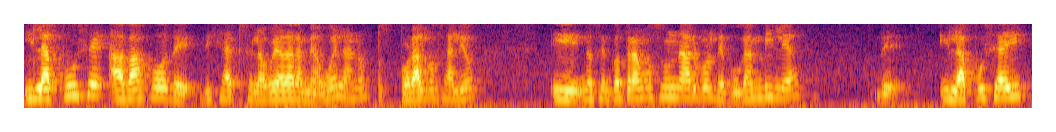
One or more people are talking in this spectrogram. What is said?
y la puse abajo de, dije, ay, pues se la voy a dar a mi abuela, ¿no? Pues por algo salió y nos encontramos un árbol de bugambilias de, y la puse ahí.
